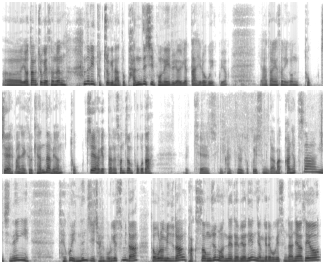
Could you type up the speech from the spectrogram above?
어, 여당 쪽에서는 하늘이 두 쪽이 나도 반드시 본회의를 열겠다 이러고 있고요. 야당에서는 이건 독재 만약에 그렇게 한다면 독재하겠다는 선전포고다 이렇게 지금 갈등을 겪고 있습니다. 막판 협상이 진행이 되고 있는지 잘 모르겠습니다. 더불어민주당 박성준 원내대변인 연결해 보겠습니다. 안녕하세요.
